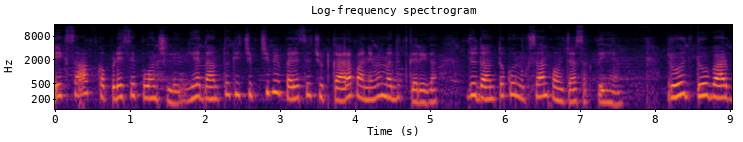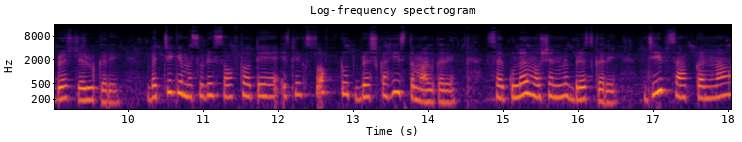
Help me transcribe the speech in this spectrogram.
एक साफ़ कपड़े से पोंछ ले। यह दांतों की चिपचिपी परत से छुटकारा पाने में मदद करेगा, जो दांतों को नुकसान पहुँचा सकती है। रोज दो बार ब्रश ज़रूर करें। बच्चे के मसूड़े सॉफ्ट होते हैं, इसलिए सॉफ्ट टूथ ब्रश का ही इस्तेमाल करें। सर्कुलर मोशन में ब्रश करें। जीभ साफ़ करना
